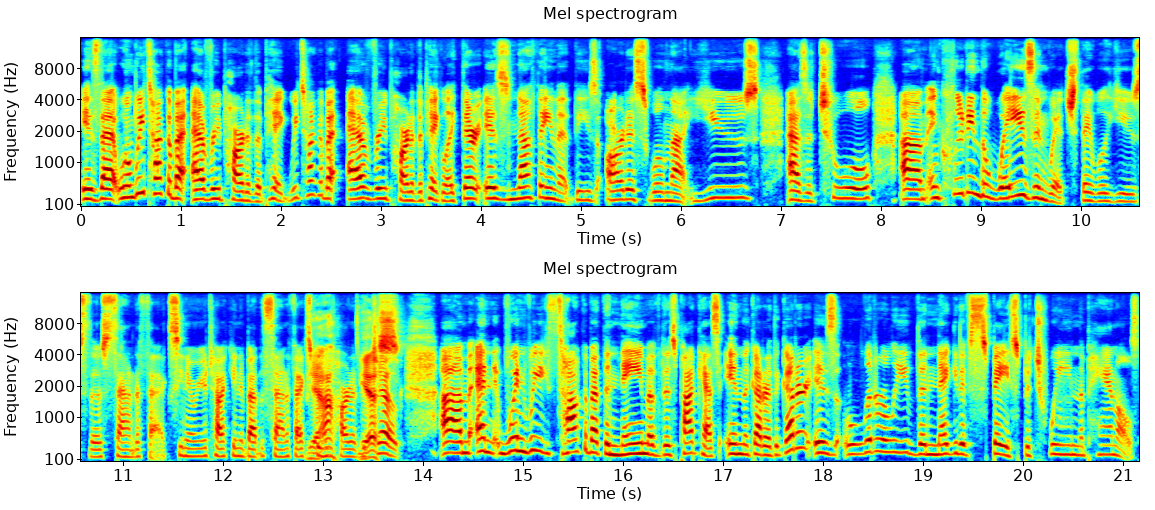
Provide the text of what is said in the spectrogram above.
is that when we talk about every part of the pig, we talk about every part of the pig. Like there is nothing that these artists will not use as a tool, um, including the ways in which they will use those sound effects. You know, when you're talking about the sound effects Yeah, being part of the yes. joke. Um, and when we talk about the name of this podcast, In the Gutter, the gutter is literally the negative space between the panels.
